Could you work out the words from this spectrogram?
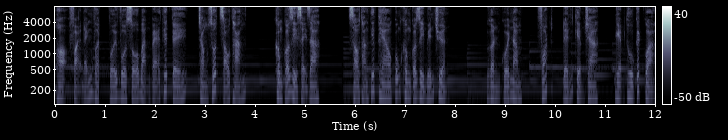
Họ phải đánh vật với vô số bản vẽ thiết kế trong suốt 6 tháng. Không có gì xảy ra. 6 tháng tiếp theo cũng không có gì biến chuyển. Gần cuối năm, Ford đến kiểm tra, nghiệm thu kết quả.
